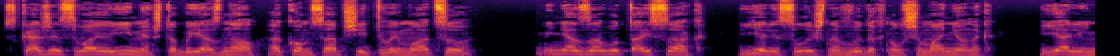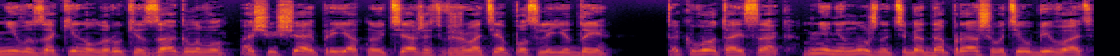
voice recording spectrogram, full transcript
Скажи свое имя, чтобы я знал, о ком сообщить твоему отцу. Меня зовут Айсак. Еле слышно выдохнул шаманенок. Я лениво закинул руки за голову, ощущая приятную тяжесть в животе после еды. Так вот, Айсак, мне не нужно тебя допрашивать и убивать.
